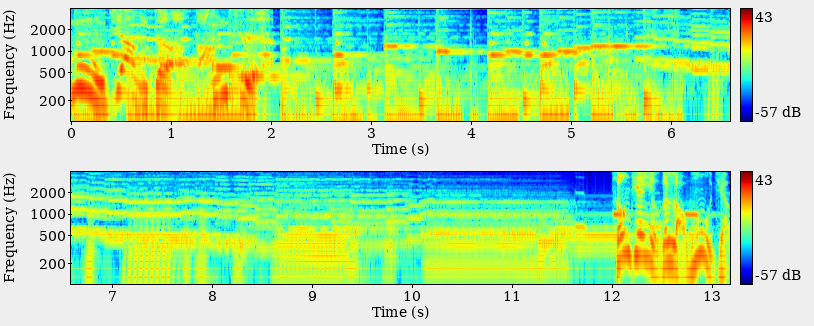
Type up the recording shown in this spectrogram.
木匠的房子。从前有个老木匠，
